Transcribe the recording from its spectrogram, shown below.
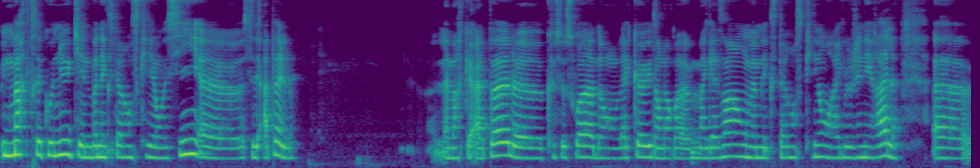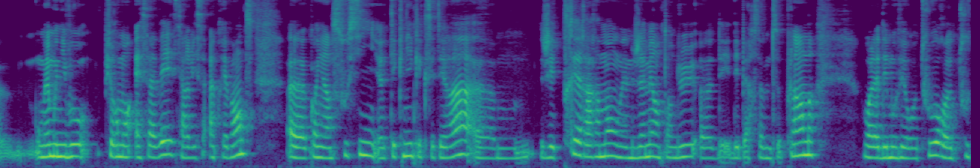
une marque très connue qui a une bonne expérience client aussi, c'est Apple la marque Apple, euh, que ce soit dans l'accueil dans leur euh, magasin ou même l'expérience client en règle générale, euh, ou même au niveau purement SAV, service après-vente, quand il y a un souci technique, etc., j'ai très rarement ou même jamais entendu des, personnes se plaindre, voilà, des mauvais retours, tout,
